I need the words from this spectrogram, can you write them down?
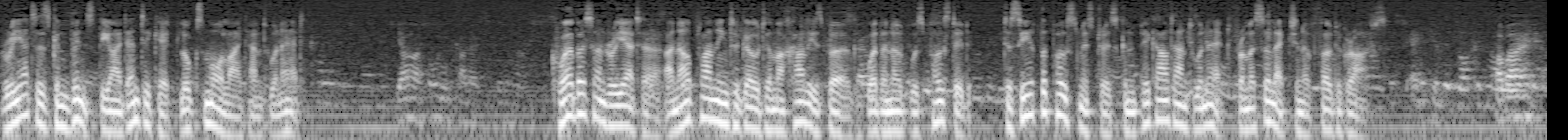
Rietta's convinced the identikit looks more like Antoinette. Kobus and Rietta are now planning to go to Magaliesburg, where the note was posted, to see if the postmistress can pick out Antoinette from a selection of photographs. Bye-bye.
